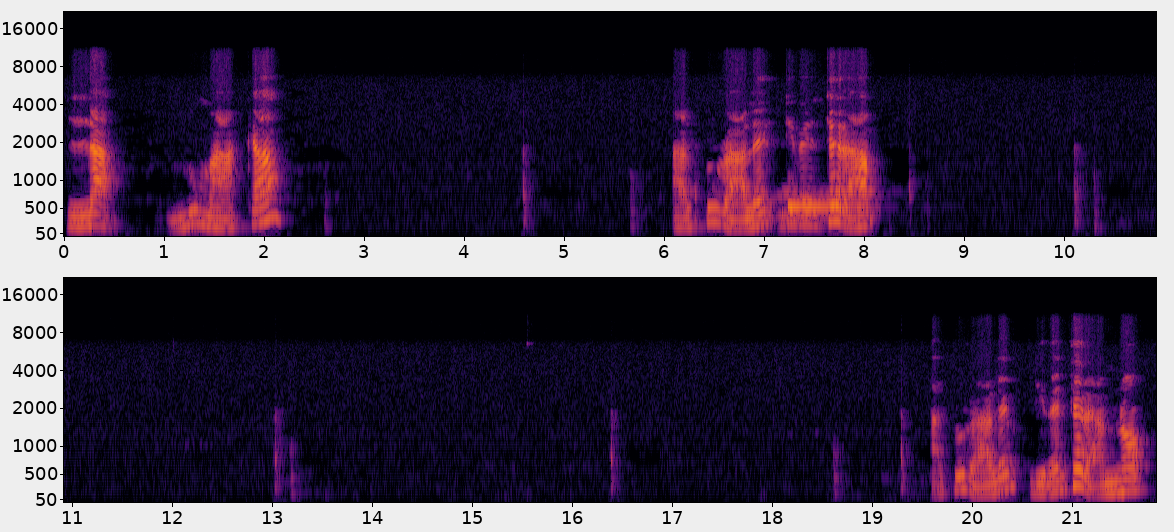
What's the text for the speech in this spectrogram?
la lumaca al plurale diventerà al plurale diventeranno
